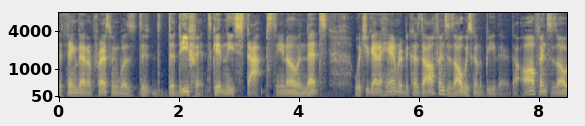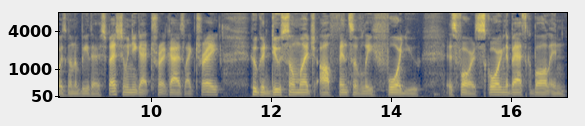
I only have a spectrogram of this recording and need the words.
The thing that impressed me was the, the defense getting these stops, you know, and that's what you got to hammer because the offense is always going to be there. The offense is always going to be there, especially when you got guys like Trae who can do so much offensively for you as far as scoring the basketball and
